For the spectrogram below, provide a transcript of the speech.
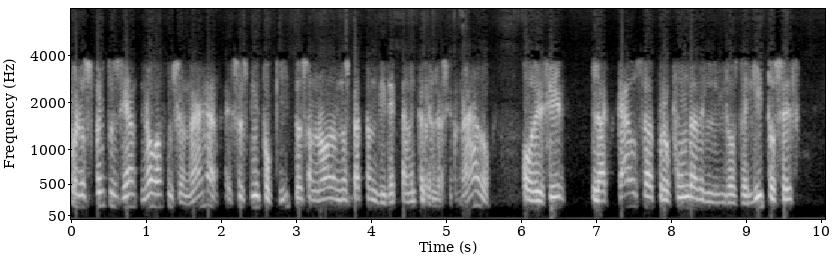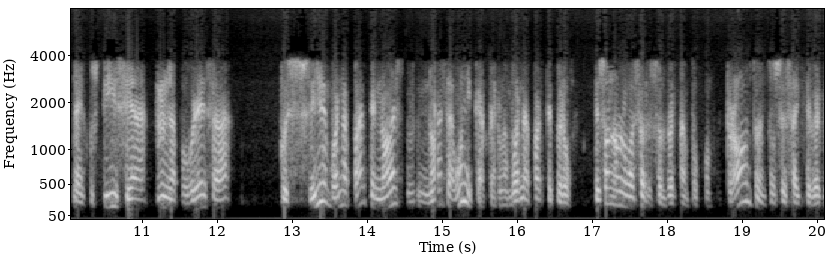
pues los expertos decían, no va a funcionar, eso es muy poquito, eso no, no está tan directamente relacionado. O decir, la causa profunda de los delitos es la injusticia, la pobreza, pues sí, en buena parte, no es, no es la única, pero en buena parte, pero eso no lo vas a resolver tampoco pronto, entonces hay que ver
